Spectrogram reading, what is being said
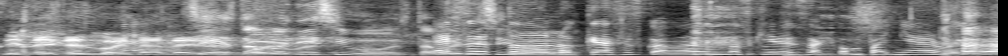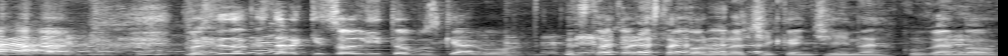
Sí, la idea es buena. La idea Sí, es está muy buena. buenísimo, está Eso es buenísimo. Todo lo que haces cuando no nos quieres acompañar, ¿verdad? Pues tengo que estar aquí solito, pues ¿qué hago? Está con, está con una chica en China jugando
